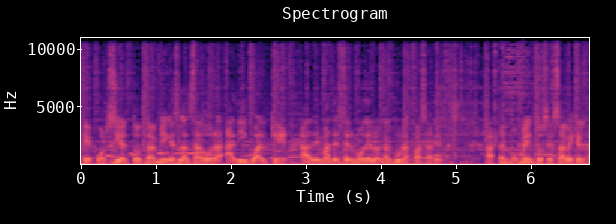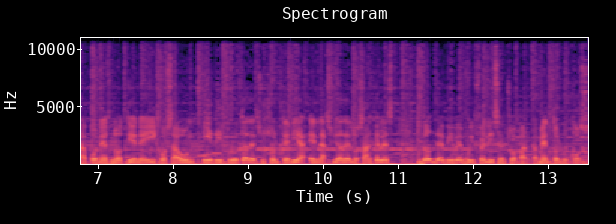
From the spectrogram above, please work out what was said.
que por cierto también es lanzadora al igual que él, además de ser modelo en algunas pasarelas. Hasta el momento se sabe que el japonés no tiene hijos aún y disfruta de su soltería en la ciudad de Los Ángeles, donde vive muy feliz en su apartamento lujoso.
